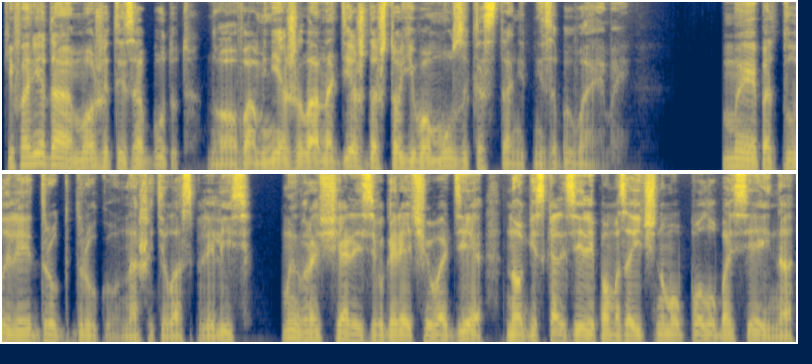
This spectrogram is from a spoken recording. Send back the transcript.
Кефареда, может, и забудут, но во мне жила надежда, что его музыка станет незабываемой. Мы подплыли друг к другу, наши тела сплелись, мы вращались в горячей воде, ноги скользили по мозаичному полу бассейна,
